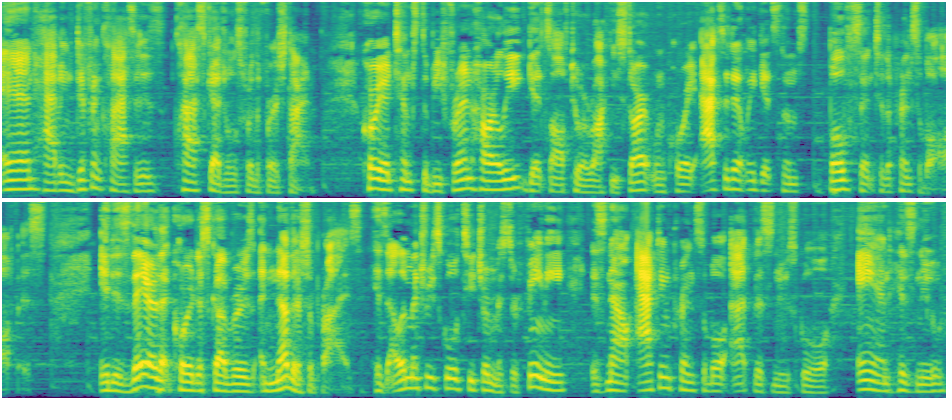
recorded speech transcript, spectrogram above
and having different classes, class schedules for the first time. Corey attempts to befriend Harley, gets off to a rocky start when Corey accidentally gets them both sent to the principal office. It is there that Corey discovers another surprise. His elementary school teacher, Mr. Feeney, is now acting principal at this new school and his new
